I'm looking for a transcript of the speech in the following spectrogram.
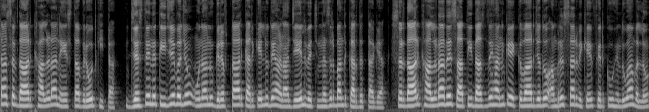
ਤਾਂ ਸਰਦਾਰ ਖਾਲੜਾ ਨੇ ਇਸ ਦਾ ਵਿਰੋਧ ਕੀਤਾ, ਜਿਸ ਦੇ ਨਤੀਜੇ ਵਜੋਂ ਉਹਨਾਂ ਨੂੰ ਗ੍ਰਿਫਤਾਰ ਕਰਕੇ ਲੁਧਿਆਣਾ ਜੇਲ੍ਹ ਵਿੱਚ ਨਜ਼ਰਬੰਦ ਕਰ ਦਿੱਤਾ ਗਿਆ। ਸਰਦਾਰ ਖਾਲੜਾ ਦੇ ਸਾਥੀ ਦੱਸਦੇ ਹਨ ਕਿ ਇੱਕ ਵਾਰ ਜਦੋਂ ਅੰਮ੍ਰਿਤਸਰ ਵਿਖੇ ਫਿਰਕੂ ਹਿੰਦੂਆਂ ਵੱਲੋਂ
